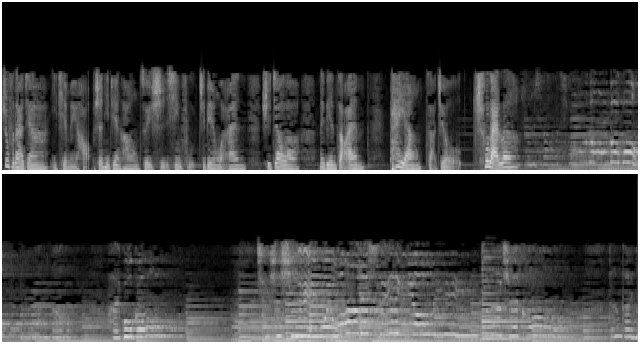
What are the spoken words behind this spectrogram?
祝福大家一切美好，身体健康，最是幸福。这边晚安，睡觉了；那边早安，太阳早就出来了。不够，其实是因为我的心有一个缺口。等待拿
